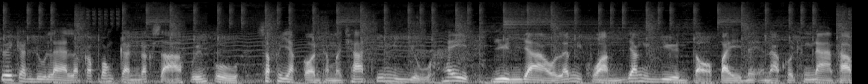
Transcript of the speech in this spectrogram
ช่วยกันดูแลแล้วก็ป้องกันรักษาฟื้นฟูทรัพยากรธรรมชาติที่มีอยู่ให้ยืนยาวและมีความยั่งยืนต่อไปในอนาคตข้างหน้าครับ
